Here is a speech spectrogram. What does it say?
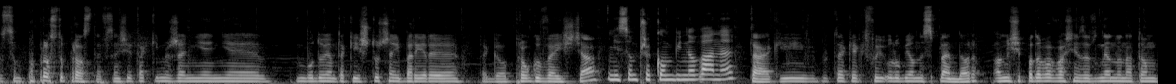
są po prostu proste, w sensie takim, że nie, nie budują takiej sztucznej bariery tego progu wejścia. Nie są przekombinowane. Tak, i tak jak twój ulubiony Splendor, on mi się podoba właśnie ze względu na tą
